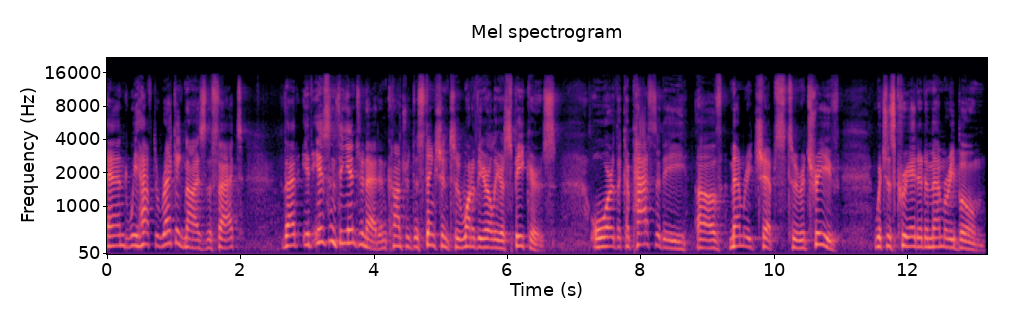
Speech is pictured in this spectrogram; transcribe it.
and we have to recognize the fact that it isn't the internet, in contradistinction to one of the earlier speakers, or the capacity of memory chips to retrieve, which has created a memory boom.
